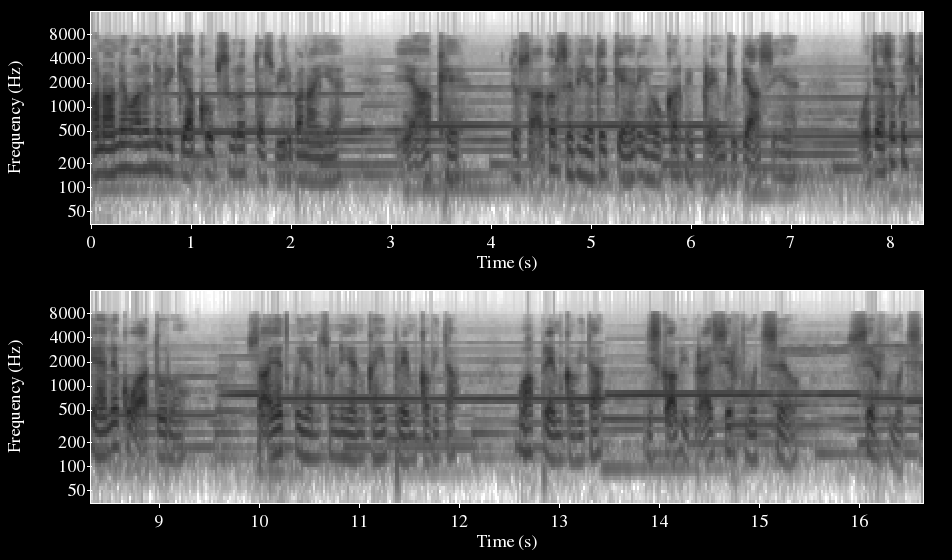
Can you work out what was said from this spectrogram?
बनाने वाले ने भी क्या खूबसूरत तस्वीर बनाई है। ये आँखें, जो सागर से भी अधिक गहरी होकर भी प्रेम की प्यासी हैं, वो जैसे कुछ कहने को आतुर हों। शायद कोई अनसुनी अनकही प्रेम कविता, वह प्रेम कविता, जिसका अभिप्राय सिर्फ़ मुझसे हो, सिर्फ़ मुझसे।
